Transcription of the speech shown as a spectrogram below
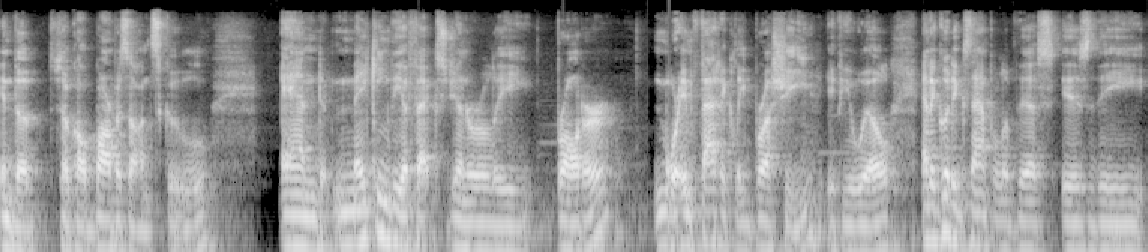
in the so-called Barbizon school, and making the effects generally broader, more emphatically brushy, if you will. And a good example of this is the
